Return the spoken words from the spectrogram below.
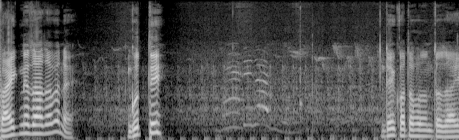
বাইক নিয়ে যাওয়া যাবে না? ঘুরতে? দেখ কত পর্যন্ত যাই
